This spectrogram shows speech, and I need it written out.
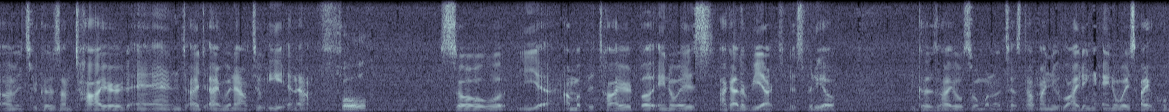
Um, it's because I'm tired and I, I went out to eat and I'm full. So yeah i'm a bit tired but anyways i gotta react to this video because i also want to test out my new lighting. Anyways i hope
